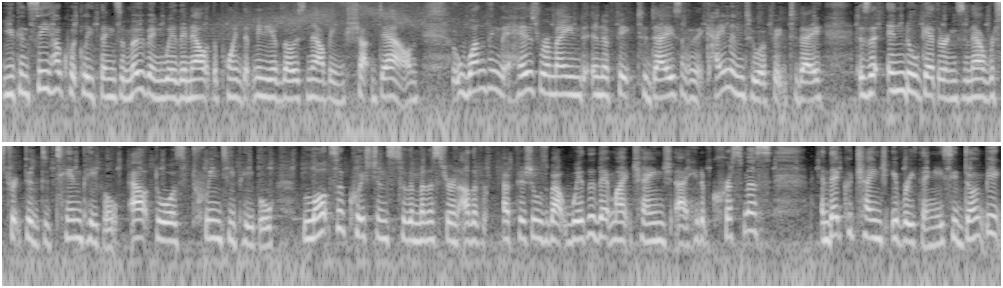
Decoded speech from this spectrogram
You can see how quickly things are moving, where they're now at the point that many of those are now being shut down. One thing that has remained in effect today, something that came into effect today, is that indoor gatherings are now restricted to 10 people, outdoors 20 people. Lots of questions to the Minister and other officials about whether that might change ahead of Christmas and that could change everything. He said, Don't be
